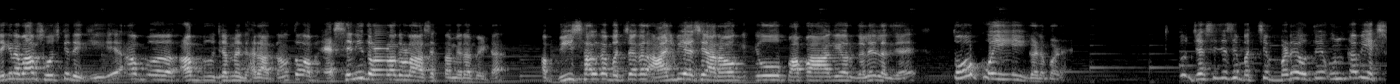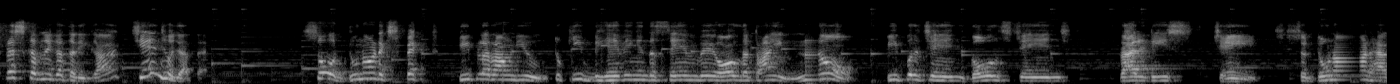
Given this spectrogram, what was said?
लेकिन अब आप सोच के देखिए, अब अब जब मैं घर आता हूँ तो अब ऐसे नहीं दौड़ा दौड़ा आ सकता मेरा बेटा। अब 20 साल का बच्चा अगर आज भी ऐसे आ रहा हो कि वो पापा आ गए और गले लग जाए तो कोई गड़बड़ है। तो जैसे जैसे बच्चे बड़े होते हैं, उनका भी एक्सप्रेस करने का तरीका चेंज हो जाता है। So do not expect people around you to keep behaving in the same way all the time no people change goals change priorities change so do not है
